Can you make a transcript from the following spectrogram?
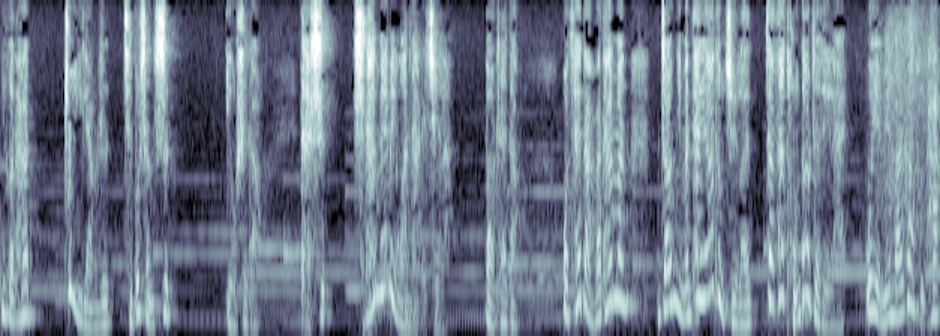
你和她住一两日，岂不省事？”尤氏道：“可是是她妹妹往哪里去了？”宝钗道：“我才打发他们找你们探丫头去了，叫她同到这里来。我也明白告诉她，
